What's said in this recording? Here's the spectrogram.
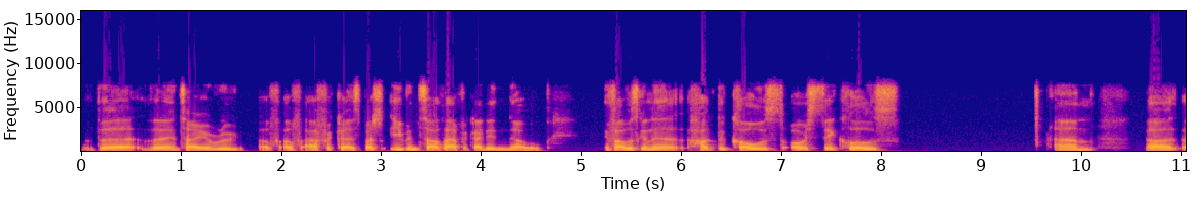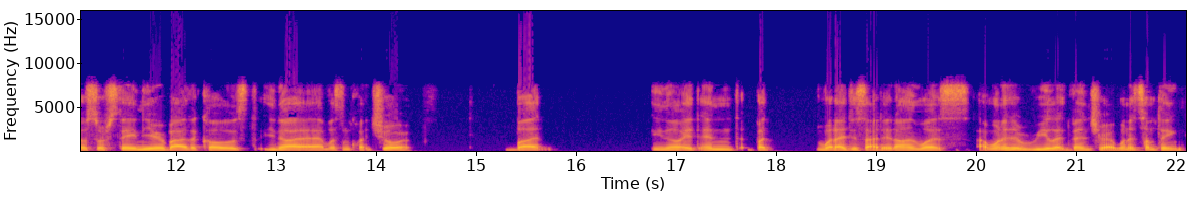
the the entire route of, of Africa, especially even South Africa. I didn't know if I was going to hug the coast or stay close, um, uh, or stay nearby the coast. You know, I, I wasn't quite sure, but you know it. And but what I decided on was I wanted a real adventure. I wanted something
